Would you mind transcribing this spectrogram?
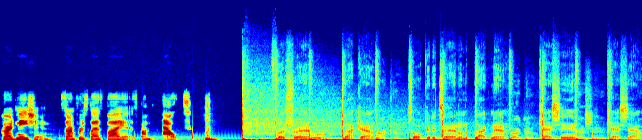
Guard Nation, Sergeant First Class Baez. I'm out. First round, knockout. Talk of the town on the block now. Cash in, cash out.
